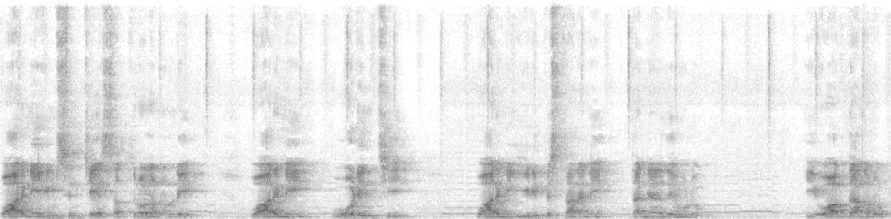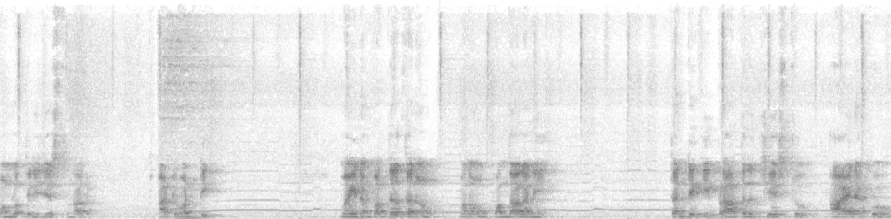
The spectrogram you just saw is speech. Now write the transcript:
వారిని హింసించే శత్రువుల నుండి వారిని ఓడించి వారిని ఇడిపిస్తానని ధన్యన దేవుడు ఈ వాగ్దాన రూపంలో తెలియజేస్తున్నారు. అటువంటి మైన భద్రతను మనం పొందాలని తండ్రికి ప్రార్థన చేస్తూ ఆయనకు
